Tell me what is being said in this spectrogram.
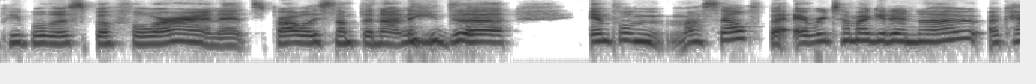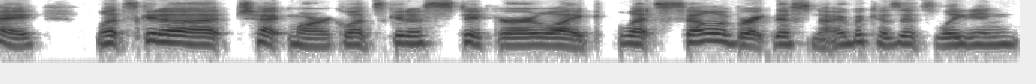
people this before and it's probably something I need to implement myself. But every time I get a no, okay, let's get a check mark, let's get a sticker, like let's celebrate this no because it's leading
